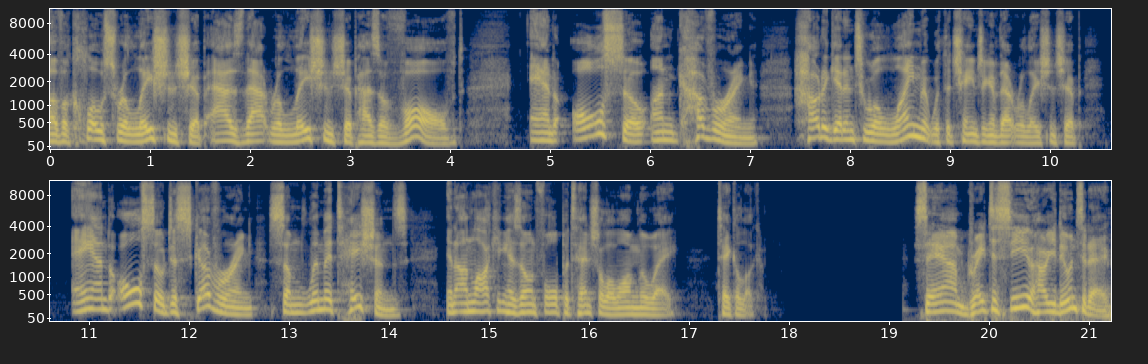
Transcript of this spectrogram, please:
of a close relationship as that relationship has evolved and also uncovering how to get into alignment with the changing of that relationship and also discovering some limitations in unlocking his own full potential along the way. Take a look. Sam, great to see you. How are you doing today?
